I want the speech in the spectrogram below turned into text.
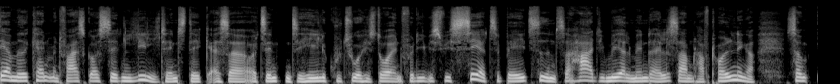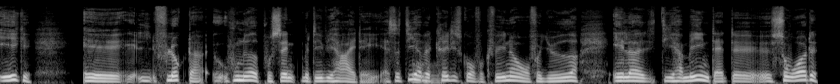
Dermed kan man faktisk også sætte en lille tændstik, altså og tænde den til hele kulturhistorien, fordi hvis vi ser tilbage i tiden, så har de mere eller mindre alle sammen haft holdninger, som ikke øh, flugter 100% med det, vi har i dag. Altså, de har Mm. været kritiske over for kvinder, over for jøder, eller de har ment, at øh, sorte,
